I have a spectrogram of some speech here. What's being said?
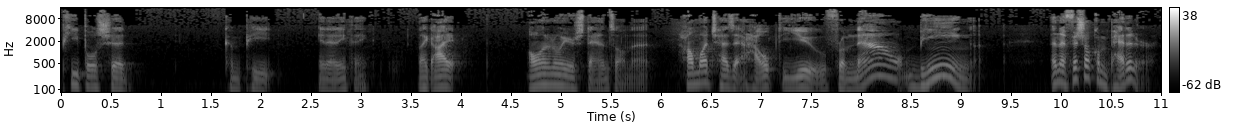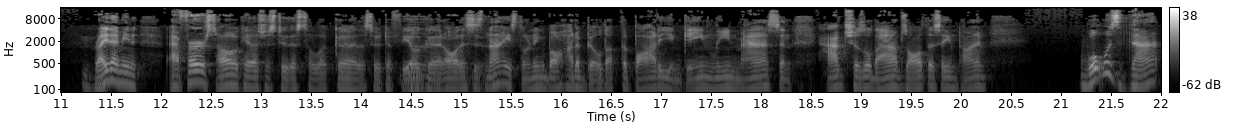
people should compete in anything? Like I I want to know your stance on that. How much has it helped you from now being an official competitor? Mm-hmm. Right? I mean, at first, oh, okay, let's just do this to look good. Let's do it to feel good. Oh, this is nice. Learning about how to build up the body and gain lean mass and have chiseled abs all at the same time. What was that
